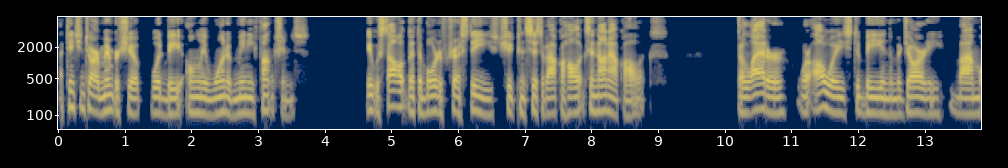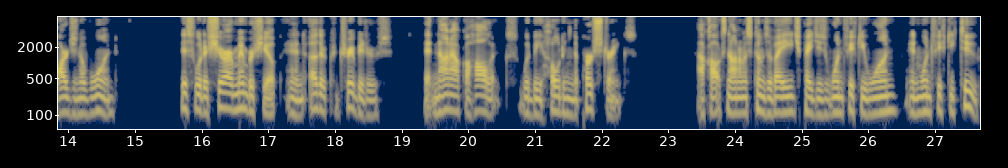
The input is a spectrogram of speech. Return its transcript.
Attention to our membership would be only one of many functions. It was thought that the Board of Trustees should consist of alcoholics and non alcoholics. The latter were always to be in the majority by a margin of one. This would assure our membership and other contributors that non alcoholics would be holding the purse strings. Alcoholics Anonymous comes of age, pages 151 and 152.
